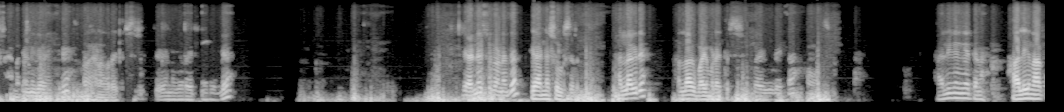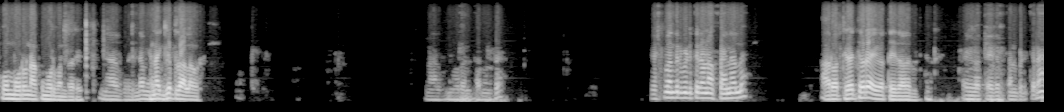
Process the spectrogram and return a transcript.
ಸರ್. ಹೆಣಗರ ಐತ್ರಿ? ಹೆಣಗರ ಐತ್ರಿ ಸರ್. ಹೆಣಗಾರ ಐತಿ ಇಲ್ಲಿ ಎರಡನೇ ಸುಲ್ ಅಣ್ಣದ ಎರಡನೇ ಸುಲ್ ಸರ್. ಅಲ್ಲಾಗ್ರಿ ಅಲ್ಲಾಗ ಬಾಯ್ ಮಾಡೈತ್ರಿ ಸರ್. ಬಾಯಿ ಬಿಡೈತಾ ಹ್ಞೂ ಸರ್. ಹಾಲಿಗೆ ಹೆಂಗೈತಣ್ಣ ಹಾಲಿಗೆ ನಾಲ್ಕು ಮೂರು ನಾಲ್ಕು ಮೂರು ಬಂದವ್ರಿ ನಾಲ್ಕರಿಂದ ಮೂರು. ಗಿಫ್ಟ್ ಅಲ್ಲ ಅವ್ರು. ನಾಲ್ಕು ಮೂರು ಅಂತ ನೋಡ್ರಿ ಎಷ್ಟು ಬಂದ್ರೆ ಬಿಡ್ತೀರಣ್ಣ ಫೈನಲ್ ಅರವತ್ತು ಹೇಳ್ತೀವ್ರಿ ಐವತ್ತೈದು ಆದ್ರೆ ಬಿಡ್ತೀವಿ ಐವತ್ತೈದು ತನಕ ಬಿಡ್ತೀರಾ?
